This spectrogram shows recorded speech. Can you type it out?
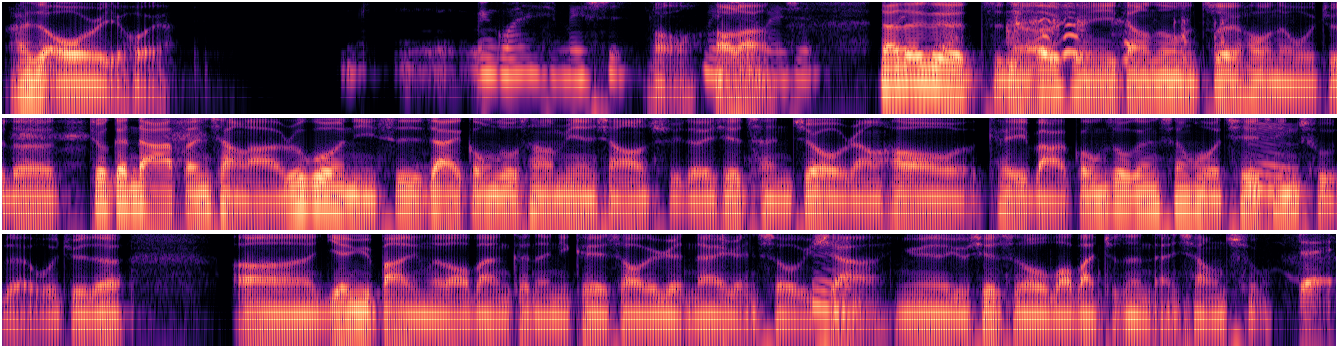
还是偶尔也会。没关系，没事。哦，好了，没事。那这个只能二选一当中的最后呢，我觉得就跟大家分享了。如果你是在工作上面想要取得一些成就，然后可以把工作跟生活切清楚的，嗯、我觉得呃，言语霸凌的老板可能你可以稍微忍耐忍受一下，嗯、因为有些时候老板就是很难相处。对。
